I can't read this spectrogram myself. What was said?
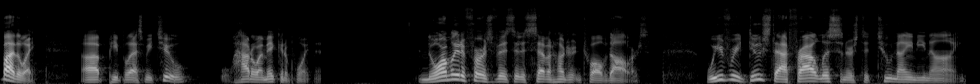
by the way, uh, people ask me too how do I make an appointment? Normally, the first visit is $712. We've reduced that for our listeners to 299.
